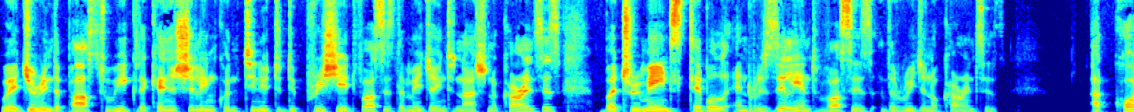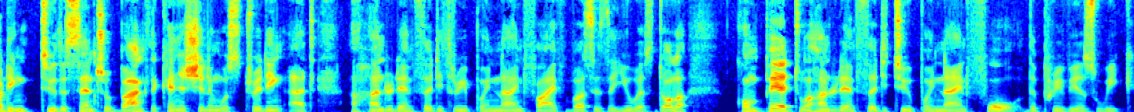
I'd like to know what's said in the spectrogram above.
where during the past week the Kenyan shilling continued to depreciate versus the major international currencies, but remained stable and resilient versus the regional currencies. According to the central bank, the Kenya shilling was trading at 133.95 versus the US dollar compared to 132.94 the previous week.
